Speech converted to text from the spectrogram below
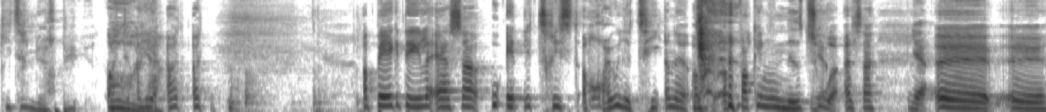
Gita Nørby. Og, Åh, og, ja. og, og, og begge dele er så uendeligt trist og røvirriterende og, og fucking nedtur. ja. Altså, Ja. øh, øh,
